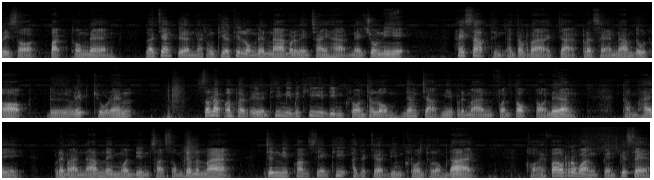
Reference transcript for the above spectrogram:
รีสอร์ทปักธงแดง และแจ้งเตือนนักท่องเที่ยวที่ลงเล่นน้ำบริเวณชายหาดในช่วงนี้ ให้ทราบถึงอันตรายจากกระแสน้ำดูดออก หรือ Rip Current สำหรับอำเภออื่นที่มีพื้นที่ดินโคลนถล่มเนื่องจากมีปริมาณฝนตกต่อเนื่องทำให้ ปริมาณน้ำในมวลดินสะสมจำนวนมาก จึงมีความเสี่ยงที่อาจจะเกิดดินโคลนถล่มได้ ขอให้เฝ้าระวังเป็นพิเศษ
